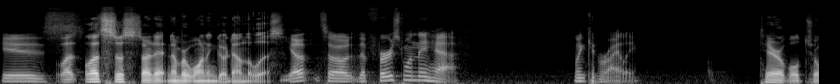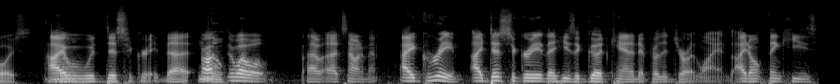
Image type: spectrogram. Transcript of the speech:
is Let, let's just start at number one and go down the list. Yep. So the first one they have, Lincoln Riley. Terrible choice. I No. would disagree that. No. uh, well, well uh, that's not what I meant. I agree. I disagree that he's a good candidate for the Detroit Lions. I don't think he's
